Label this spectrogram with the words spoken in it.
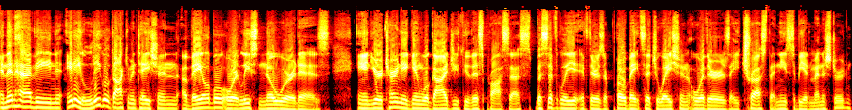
And then having any legal documentation available or at least know where it is. And your attorney again will guide you through this process, specifically if there's a probate situation or there's a trust that needs to be administered.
